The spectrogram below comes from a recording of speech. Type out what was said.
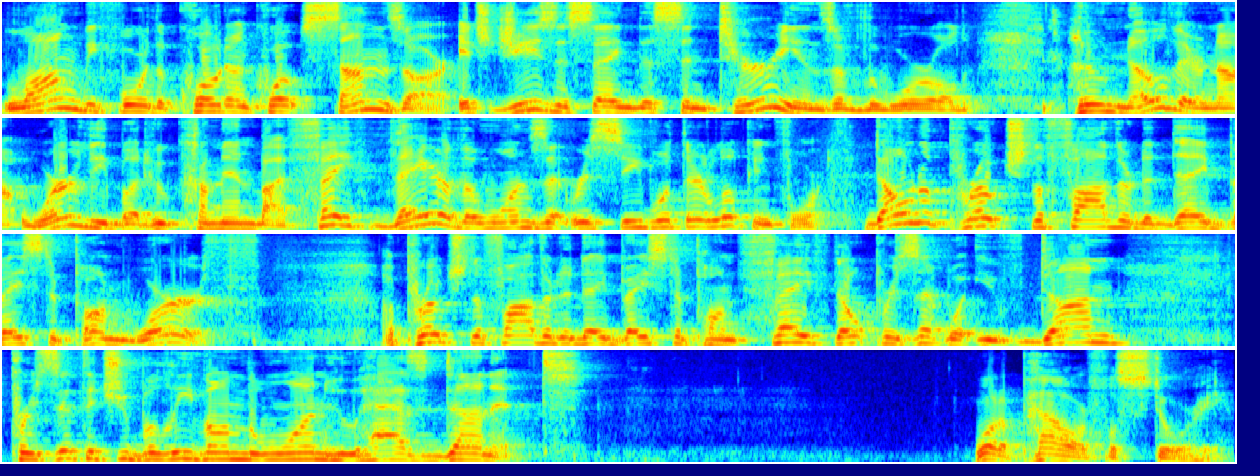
long before the quote unquote sons are. It's Jesus saying the centurions of the world who know they're not worthy but who come in by faith, they are the ones that receive what they're looking for. Don't approach the Father today based upon worth. Approach the Father today based upon faith. Don't present what you've done. Present that you believe on the one who has done it. What a powerful story.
